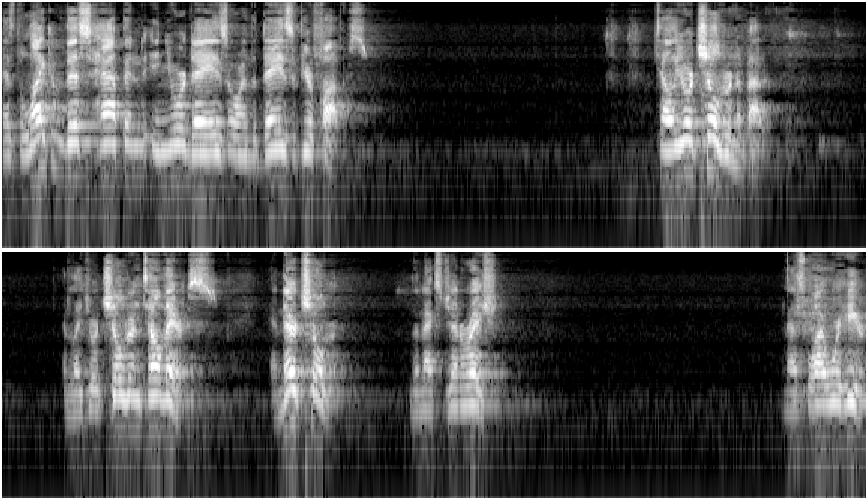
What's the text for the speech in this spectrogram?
Has the like of this happened in your days or in the days of your fathers? Tell your children about it. And let your children tell theirs, and their children, the next generation. That's why we're here.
